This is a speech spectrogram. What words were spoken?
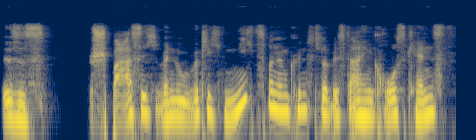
ist es spaßig, wenn du wirklich nichts von einem Künstler bis dahin groß kennst,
